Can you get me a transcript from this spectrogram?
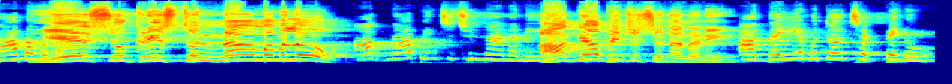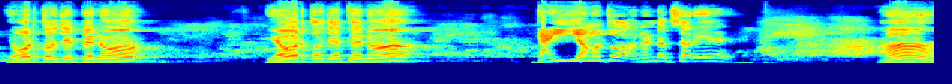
నామము యేసు క్రీస్తు నామములో ఆజ్ఞాపించుచున్నానని ఆజ్ఞాపించుచున్నానని ఆ దయ్యముతో చెప్పెను. ఎవరితో చెప్పాను? ఎవరితో చెప్పాను? దయ్యముతో అనండి ఒకసారి. ఆ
